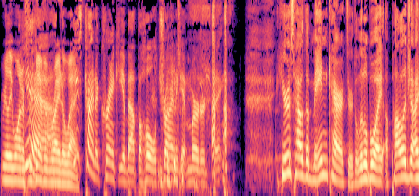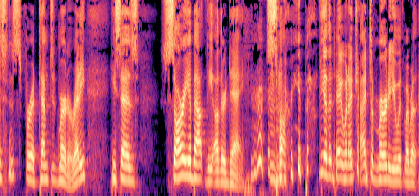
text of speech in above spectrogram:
really want to Yeah. forgive him right away. He's kind of cranky about the whole trying to get murdered thing. Here's how the main character, the little boy, apologizes for attempted murder. Ready? He says, Sorry about the other day. Sorry about the other day when I tried to murder you with my brother.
